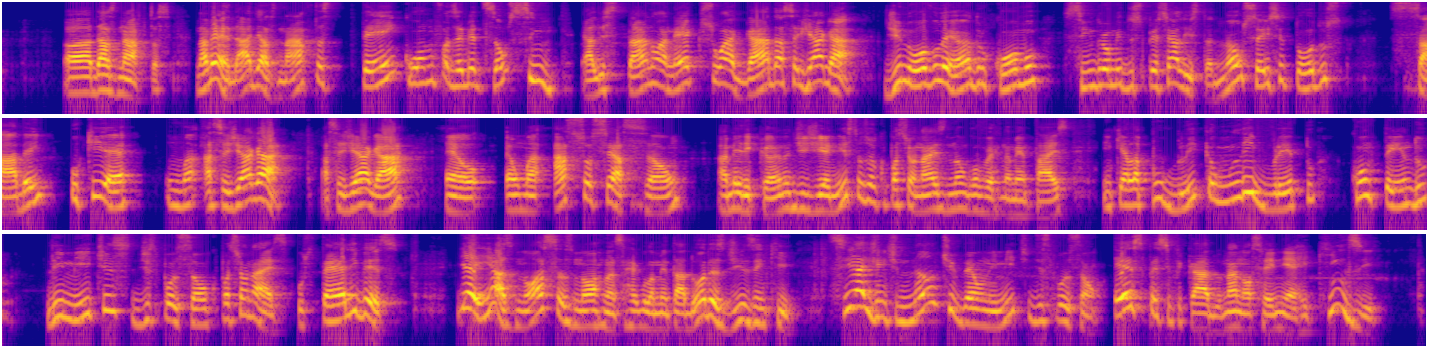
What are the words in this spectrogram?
uh, das naftas. Na verdade, as naftas têm como fazer medição sim. Ela está no anexo H da CGH. De novo, Leandro, como síndrome do especialista. Não sei se todos sabem o que é uma ACGH. A CGH é, é uma associação americana de higienistas ocupacionais não governamentais em que ela publica um livreto contendo limites de exposição ocupacionais, os TLVs. E aí as nossas normas regulamentadoras dizem que se a gente não tiver um limite de exposição especificado na nossa NR15,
